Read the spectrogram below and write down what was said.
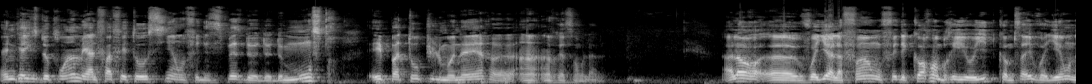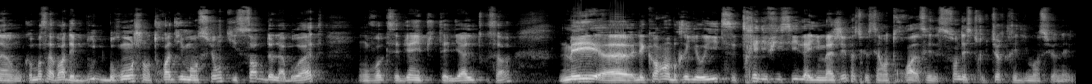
NKX 2.1, mais alpha féto aussi, hein, on fait des espèces de, de, de monstres hépatopulmonaires euh, invraisemblables. Alors, euh, vous voyez à la fin, on fait des corps embryoïdes comme ça, et vous voyez, on, a, on commence à avoir des bouts de bronches en trois dimensions qui sortent de la boîte. On voit que c'est bien épithélial tout ça. Mais euh, les corps embryoïdes, c'est très difficile à imager parce que c'est en trois, ce sont des structures tridimensionnelles.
